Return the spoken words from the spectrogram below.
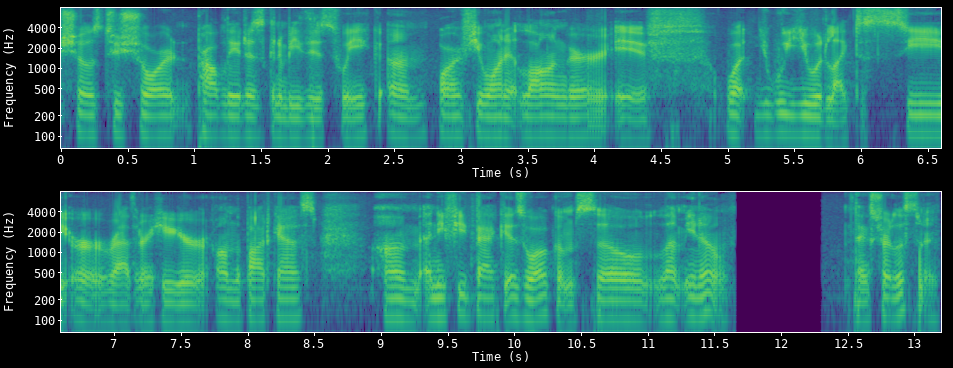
show's too short. Probably it is going to be this week. Um, or if you want it longer, if what you, you would like to see or rather hear on the podcast. Um, any feedback is welcome, so let me know. Thanks for listening.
